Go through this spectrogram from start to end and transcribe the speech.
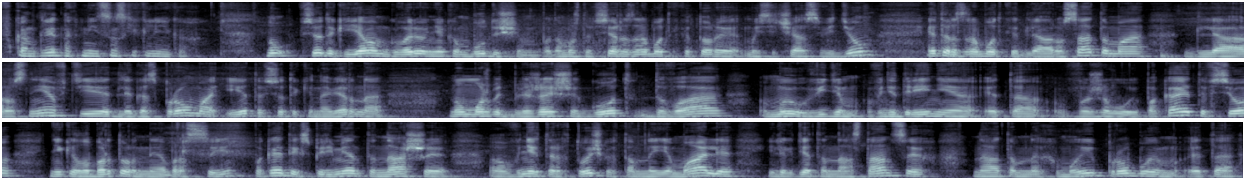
в конкретных медицинских клиниках? Ну, все-таки я вам говорю о неком будущем, потому что все разработки, которые мы сейчас ведем, это разработки для Росатома, для Роснефти, для Газпрома, и это все-таки, наверное, ну, может быть, в ближайший год-два мы увидим внедрение это вживую. Пока это все некие лабораторные образцы, пока это эксперименты наши э, в некоторых точках, там на Ямале или где-то на станциях, на атомных, мы пробуем это.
